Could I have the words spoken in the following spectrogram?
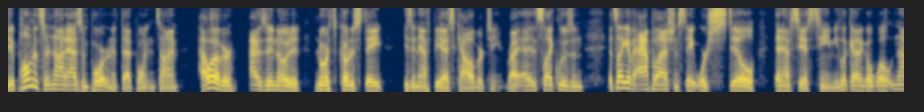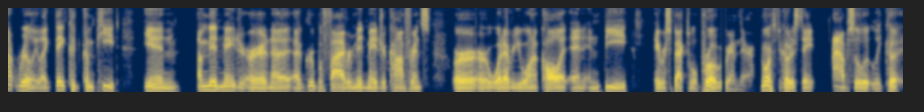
The opponents are not as important at that point in time. However, as they noted, North Dakota State is an FBS caliber team, right? It's like losing, it's like if Appalachian State were still an FCS team. You look at it and go, well, not really. Like they could compete in a mid-major or in a, a group of five or mid-major conference or, or whatever you want to call it and, and be a respectable program there. North Dakota State absolutely could.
